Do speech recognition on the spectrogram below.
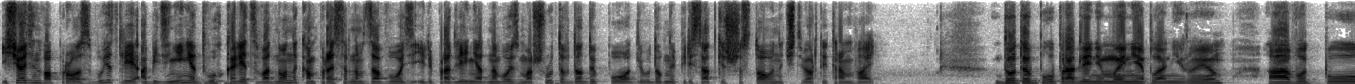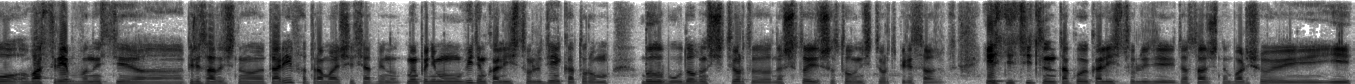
Еще один вопрос. Будет ли объединение двух колец в одно на компрессорном заводе или продление одного из маршрутов до депо для удобной пересадки с шестого на четвертый трамвай? До депо продления мы не планируем. А вот по востребованности э, пересадочного тарифа трамвая 60 минут, мы по нему увидим количество людей, которым было бы удобно с 4 на 6 и с 6 на 4 пересаживаться. Если действительно такое количество людей достаточно большое и, и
